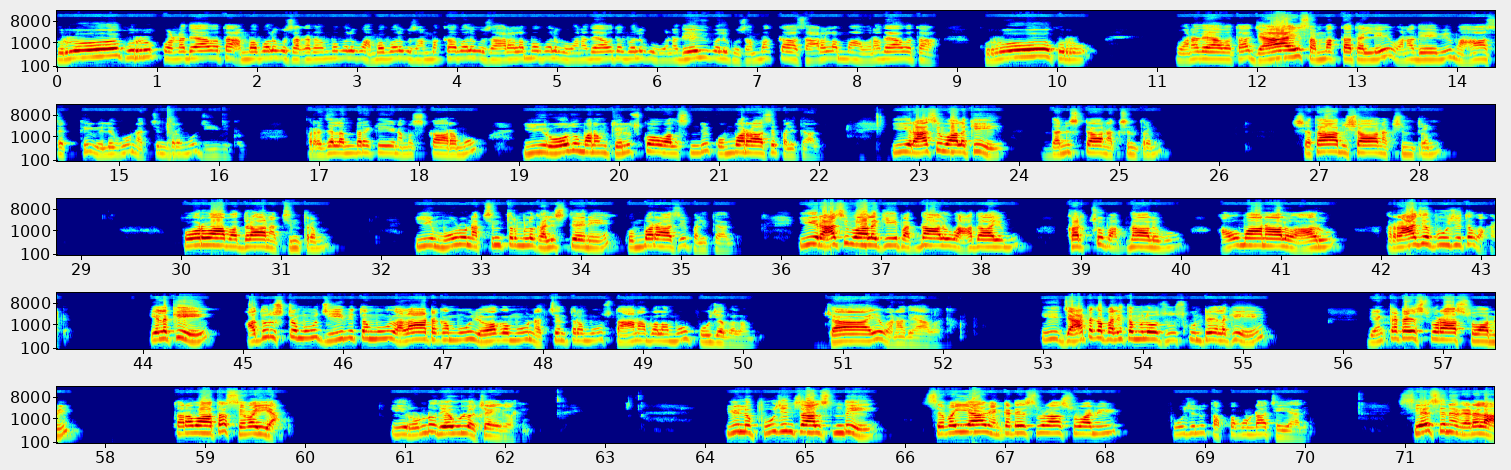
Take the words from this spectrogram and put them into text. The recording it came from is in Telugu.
కుర్రో కుర్రు కొండదేవత అంబ పలుకు సకదంబ పలుకు అంబ పలుకు సమ్మక్క పలుకు సారలమ్మ పలుకు వనదేవత పలుకు వనదేవి పలుకు సమ్మక్క సారలమ్మ వనదేవత కుర్రో కుర్రు వనదేవత జాయ్ సమ్మక్క తల్లి వనదేవి మహాశక్తి వెలుగు నక్షత్రము జీవితం. ప్రజలందరికీ నమస్కారము. ఈ రోజు మనం తెలుసుకోవాల్సింది కుంభరాశి ఫలితాలు. ఈ రాశి వాళ్ళకి ధనిష్ట నక్షత్రం శతాభిష నక్షత్రం పూర్వభద్ర నక్షత్రం. ఈ మూడు నక్షత్రములు కలిస్తేనే కుంభరాశి ఫలితాలు. ఈ రాశి వాళ్ళకి పద్నాలుగు ఆదాయము ఖర్చు పద్నాలుగు అవమానాలు ఆరు రాజపూజిత ఒకటి. వీళ్ళకి అదృష్టము జీవితము లలాటకము యోగము నక్షత్రము స్థానబలము పూజబలము. జాయ వనదేవత. ఈ జాతక ఫలితంలో చూసుకుంటే వీళ్ళకి వెంకటేశ్వర స్వామి తర్వాత శివయ్య. ఈ రెండు దేవుళ్ళు వచ్చాయి వీళ్ళకి. వీళ్ళు పూజించాల్సింది శివయ్య వెంకటేశ్వర స్వామి పూజలు తప్పకుండా చేయాలి. చేసిన వెడల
